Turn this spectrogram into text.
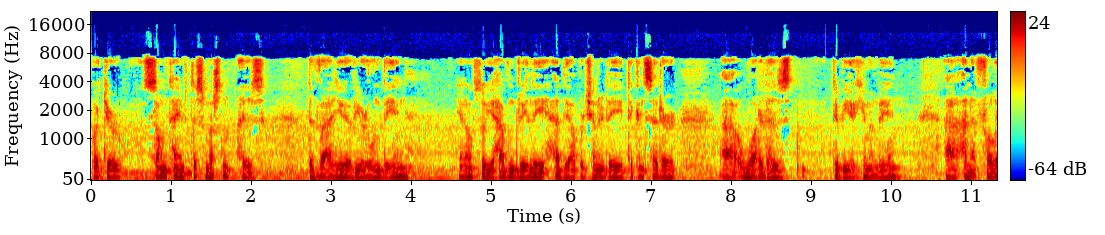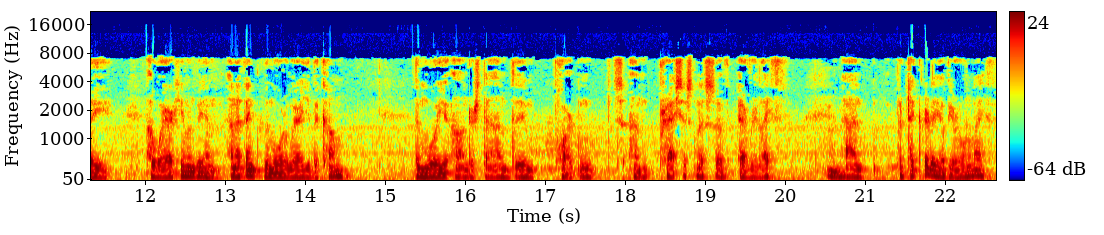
what you're sometimes dismissing is the value of your own being you know, so you haven't really had the opportunity to consider uh, what it is to be a human being uh, and a fully aware human being. And I think the more aware you become, the more you understand the importance and preciousness of every life, mm. and particularly of your own life.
